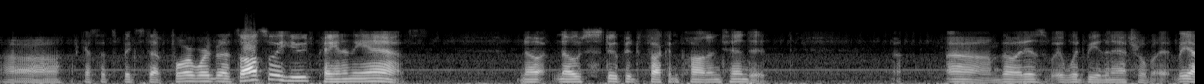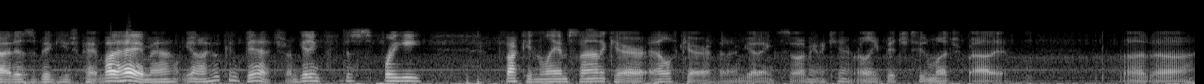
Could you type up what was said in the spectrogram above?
Uh, I guess that's a big step forward, but it's also a huge pain in the ass. No, no stupid fucking pun intended. Um, though it is, it would be the natural, but, but yeah, it is a big, huge pain. But hey, man, you know, who can bitch? I'm getting this free fucking Lamsonacare healthcare that I'm getting, so I mean I can't really bitch too much about it. But uh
